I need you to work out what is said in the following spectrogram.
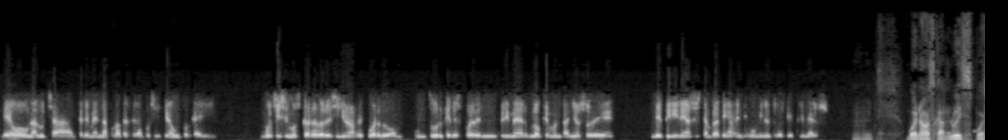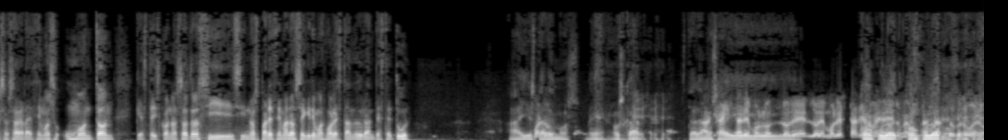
Veo una lucha tremenda por la tercera posición porque hay muchísimos corredores y yo no recuerdo un Tour que después del primer bloque montañoso de, de Pirineos están prácticamente en un minuto los diez primeros. Bueno, Oscar, Luis, pues os agradecemos un montón que estéis con nosotros y si nos parece mal os seguiremos molestando durante este tour. Ahí estaremos, bueno. ¿eh, Oscar? Estaremos ahí. ahí estaremos. Lo, lo, de, lo de molestar ya con, no culote, me, no me con, culote, tanto, pero bueno.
